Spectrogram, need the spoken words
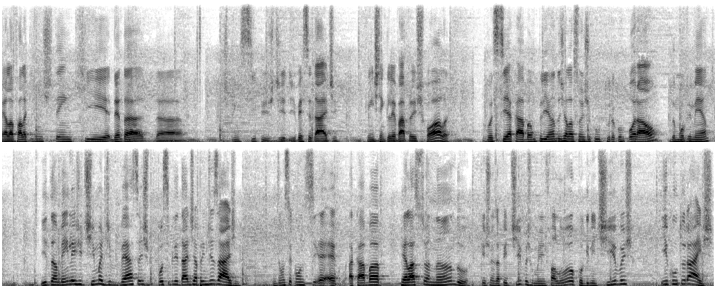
Ela fala que a gente tem que, dentro da, da- dos princípios de diversidade que a gente tem que levar para a escola, você acaba ampliando as relações de cultura corporal do movimento e também legitima diversas possibilidades de aprendizagem. Então você é, é, acaba relacionando questões afetivas, como a gente falou, cognitivas e culturais.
